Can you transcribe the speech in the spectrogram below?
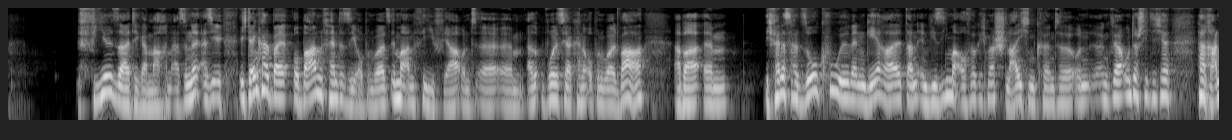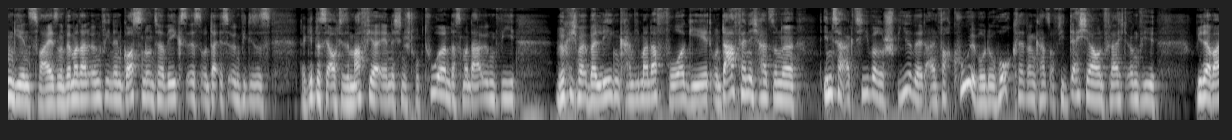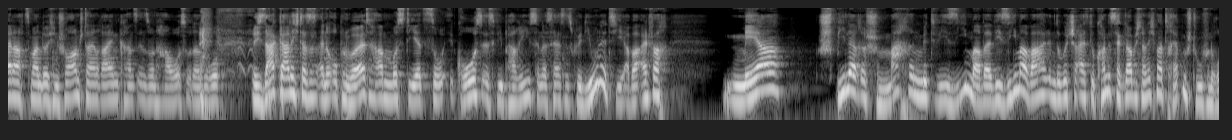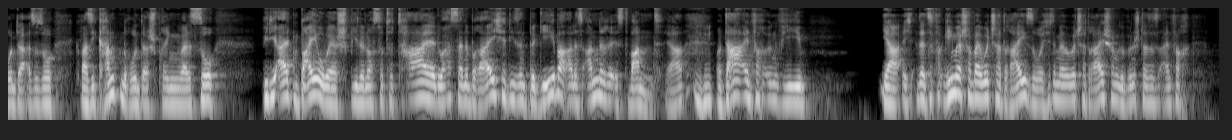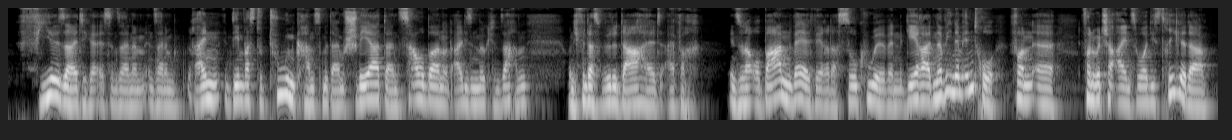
vielseitiger machen. Also, ne, also ich, ich denke halt bei urbanen Fantasy Open Worlds immer an Thief, ja, und äh, ähm, also, obwohl es ja keine Open World war, aber ähm, ich fände es halt so cool, wenn Geralt dann in Visima auch wirklich mal schleichen könnte und irgendwer unterschiedliche Herangehensweisen. Und wenn man dann irgendwie in den Gossen unterwegs ist und da ist irgendwie dieses, da gibt es ja auch diese Mafia-ähnlichen Strukturen, dass man da irgendwie wirklich mal überlegen kann, wie man da vorgeht. Und da fände ich halt so eine interaktivere Spielwelt einfach cool, wo du hochklettern kannst auf die Dächer und vielleicht irgendwie wie der Weihnachtsmann durch einen Schornstein rein kannst in so ein Haus oder so. Und ich sag gar nicht, dass es eine Open World haben muss, die jetzt so groß ist wie Paris in Assassin's Creed Unity, aber einfach mehr spielerisch machen mit Visima, weil Visima war halt in The Witcher 1, du konntest ja glaube ich noch nicht mal Treppenstufen runter, also so quasi Kanten runterspringen, weil es so wie die alten BioWare-Spiele noch so total, du hast deine Bereiche, die sind begehbar, alles andere ist Wand, ja. Mhm. Und da einfach irgendwie, ja, ich, das ging mir schon bei Witcher 3 so. Ich hätte mir bei Witcher 3 schon gewünscht, dass es einfach vielseitiger ist in seinem, in seinem rein, in dem, was du tun kannst mit deinem Schwert, deinen Zaubern und all diesen möglichen Sachen. Und ich finde, das würde da halt einfach in so einer urbanen Welt wäre das so cool, wenn Gerald, ne, wie in dem Intro von, äh, von Witcher 1, wo er die Striege da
